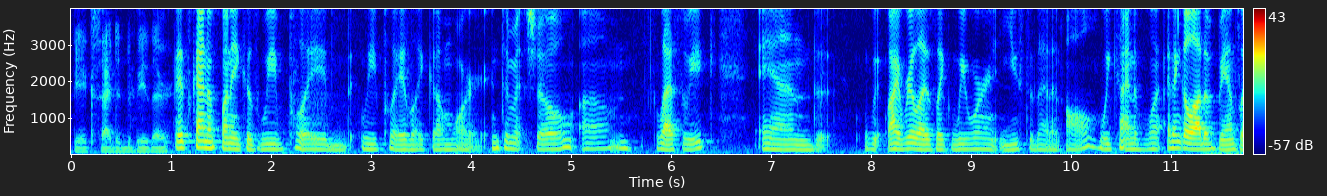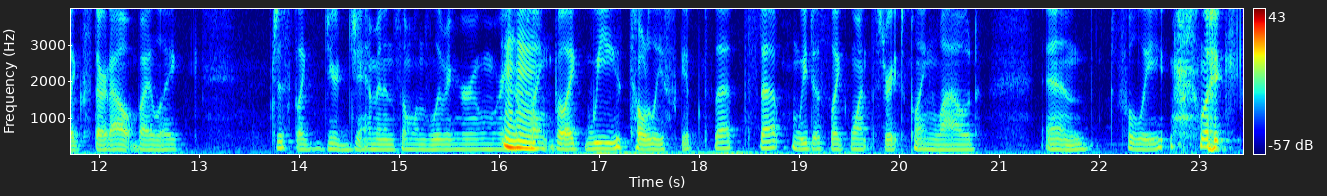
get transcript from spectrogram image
be excited to be there. It's kind of funny because we played we played like a more intimate show um, last week, and we, I realized like we weren't used to that at all. We kind of went, I think a lot of bands like start out by like just like you're jamming in someone's living room or you're playing, but like we totally skipped that step. We just like went straight to playing loud and fully like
